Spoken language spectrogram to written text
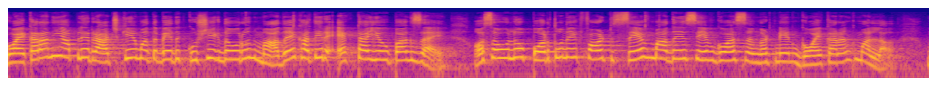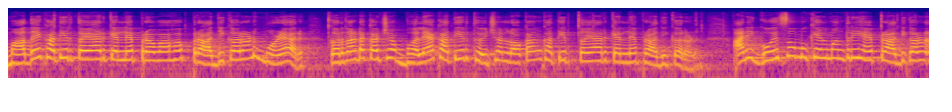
गोंयकारांनी आपले राजकीय मतभेद कुशीक दवरून म्हादय खातीर एकठांय येवपाक जाय. असो उलो परतून एक फावट सेव्ह म्हादय सेव्ह गोवा संघटनेन गोंयकारांक मारला. म्हादय खातीर तयार केल्ले प्रवाह प्राधिकरण म्हळ्यार कर्नाटकाच्या भल्या खातीर थंयच्या लोकांक खातीर तयार केल्लें प्राधिकरण. आनी गोंयचो मुखेलमंत्री हें प्राधिकरण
